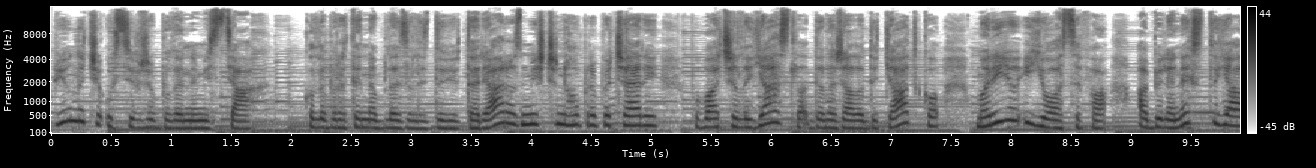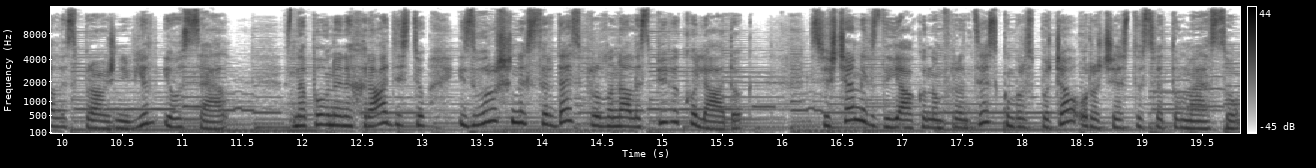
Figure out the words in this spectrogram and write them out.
Півночі усі вже були на місцях. Коли брати наблизились до вівтаря, розміщеного при печері, побачили ясла, де лежало дитятко, Марію і Йосифа, а біля них стояли справжній віл і осел. Наповнених радістю і зворушених сердець пролунали співи колядок. Священик з дияконом Франциском розпочав урочисту святу месу.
